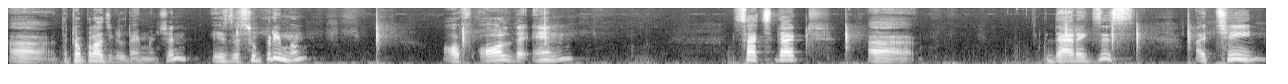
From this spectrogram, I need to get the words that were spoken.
uh, the topological dimension is the supremum of all the n such that uh, there exists a chain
